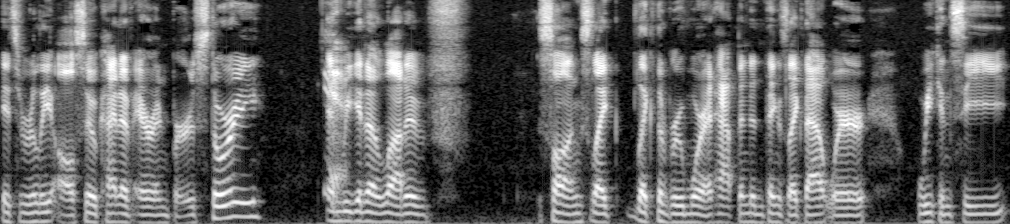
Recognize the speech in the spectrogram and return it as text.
it's really also kind of Aaron Burr's story, Yeah. and we get a lot of songs like like the room where it happened and things like that where we can see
